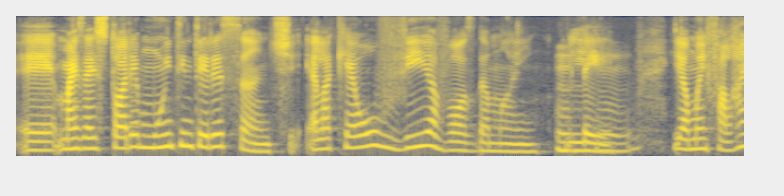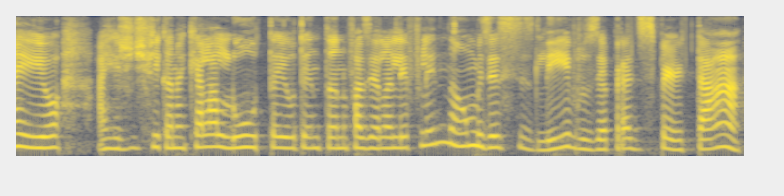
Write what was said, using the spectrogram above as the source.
É, mas a história é muito interessante. Ela quer ouvir a voz da mãe uhum. ler. E a mãe fala, ai, eu... aí a gente fica naquela luta, eu tentando fazer ela ler. Eu falei, não, mas esses livros é para despertar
